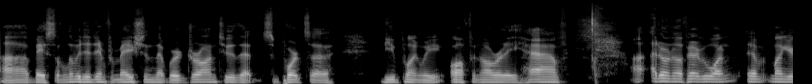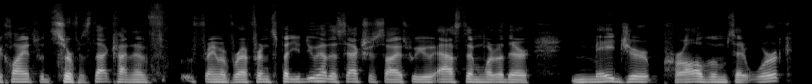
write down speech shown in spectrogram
uh, based on limited information that we're drawn to that supports a viewpoint we often already have. I don't know if everyone among your clients would surface that kind of frame of reference, but you do have this exercise where you ask them what are their major problems at work.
